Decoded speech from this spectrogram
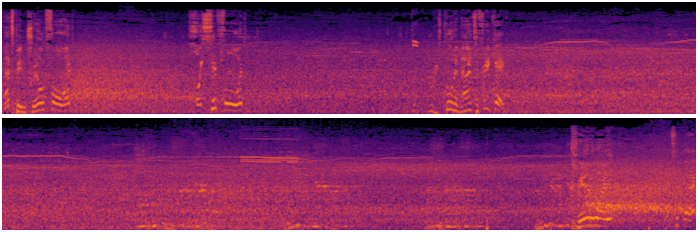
That's been drilled forward. Hoists it forward. Oh, he's called it now, it's a free kick. Cleared away. Gets it back.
